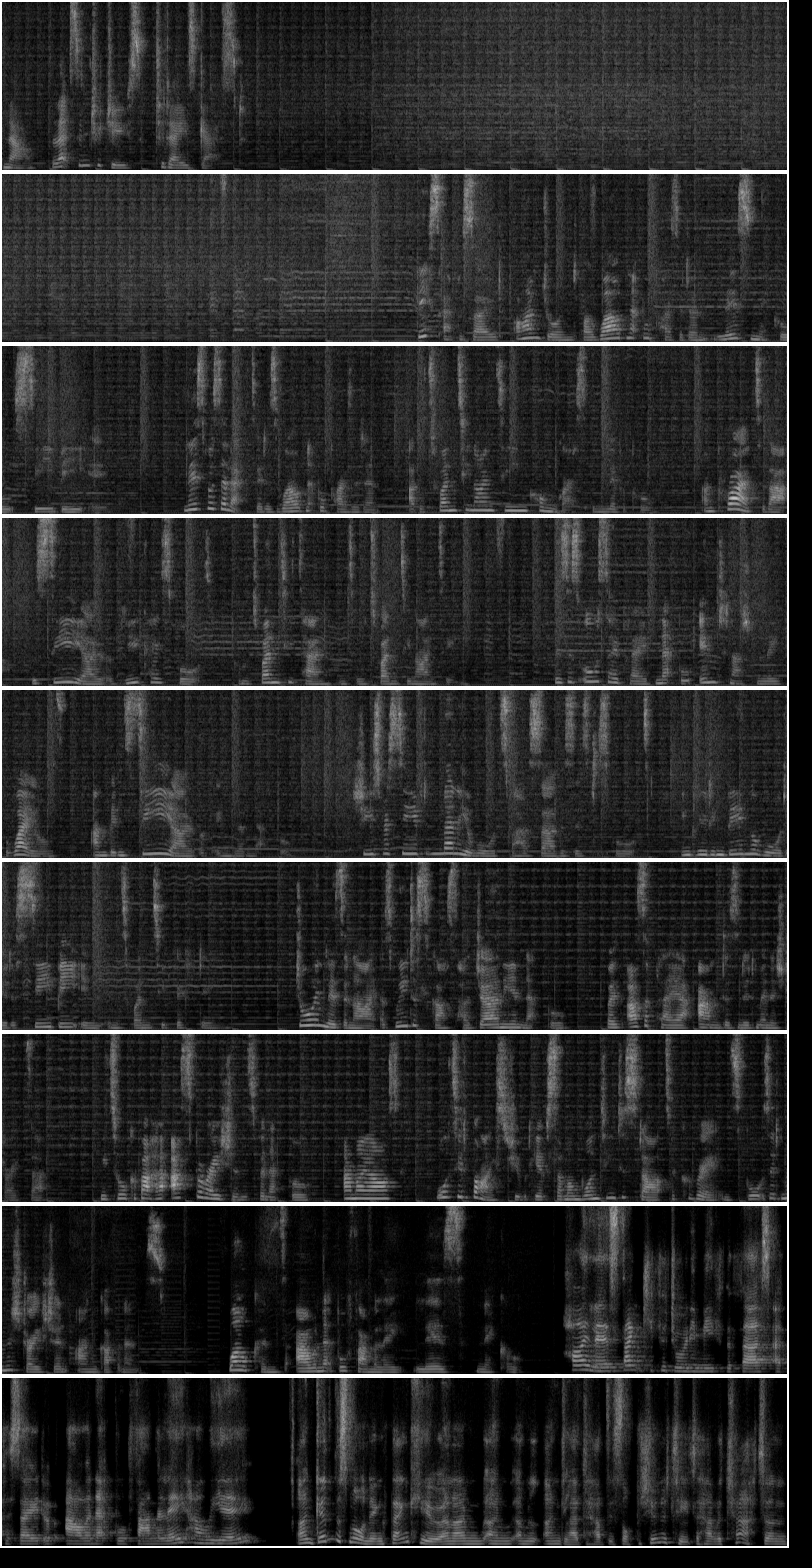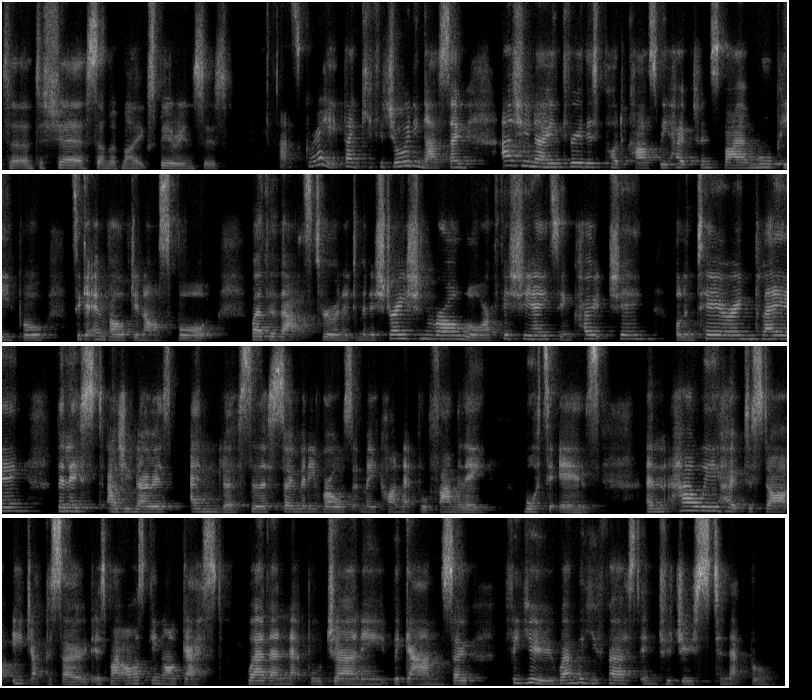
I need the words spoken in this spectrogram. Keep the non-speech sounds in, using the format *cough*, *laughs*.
Now, let's introduce today's guest. This episode, I'm joined by World Netball President Liz Nicholl, CBE. Liz was elected as World Netball President at the 2019 Congress in Liverpool, and prior to that, was CEO of UK Sport from 2010 until 2019. Liz has also played netball internationally for Wales and been CEO of England Netball. She's received many awards for her services to sport, including being awarded a CBE in 2015. Join Liz and I as we discuss her journey in netball, both as a player and as an administrator. We talk about her aspirations for netball, and I ask what advice she would give someone wanting to start a career in sports administration and governance. Welcome to our netball family, Liz Nicholl. Hi, Liz. Thank you for joining me for the first episode of Our Netball Family. How are you? I'm good this morning, thank you, and I'm I'm I'm, I'm glad to have this opportunity to have a chat and to, and to share some of my experiences. That's great. Thank you for joining us. So, as you know, through this podcast, we hope to inspire more people to get involved in our sport, whether that's through an administration role or officiating, coaching, volunteering, playing. The list, as you know, is endless. So, there's so many roles that make our netball family what it is. And how we hope to start each episode is by asking our guest where their netball journey began. So, for you, when were you first introduced to netball?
